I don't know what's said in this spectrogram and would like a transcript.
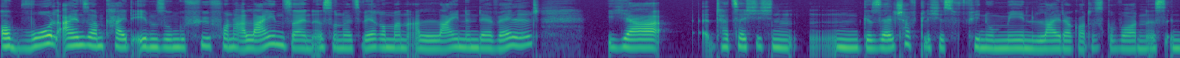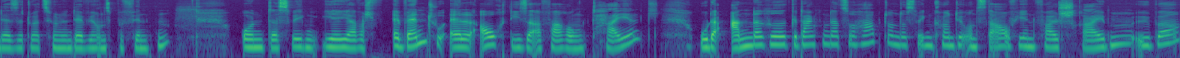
obwohl Einsamkeit eben so ein Gefühl von Alleinsein ist und als wäre man allein in der Welt, ja tatsächlich ein, ein gesellschaftliches Phänomen leider Gottes geworden ist in der Situation, in der wir uns befinden. Und deswegen ihr ja eventuell auch diese Erfahrung teilt oder andere Gedanken dazu habt. Und deswegen könnt ihr uns da auf jeden Fall schreiben über.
